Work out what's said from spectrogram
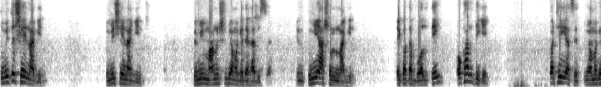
তুমি তো সেই নাগিন, তুমি সেই নাগিন, তুমি মানুষ রূপে আমাকে দেখা দিচ্ছ কিন্তু তুমি আসল নাগিন। এই কথা বলতেই ওখান থেকেই। ঠিক আছে, তুমি আমাকে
